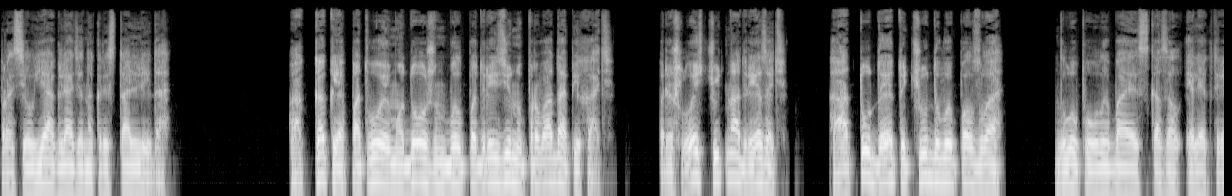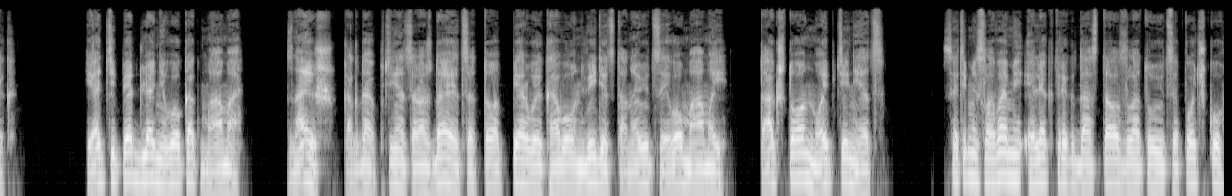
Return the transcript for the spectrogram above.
спросил я, глядя на кристаллида. «А как я, по-твоему, должен был под резину провода пихать? Пришлось чуть надрезать, а оттуда это чудо выползло», — глупо улыбаясь, сказал электрик. «Я теперь для него как мама. Знаешь, когда птенец рождается, то первый, кого он видит, становится его мамой. Так что он мой птенец». С этими словами электрик достал золотую цепочку,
